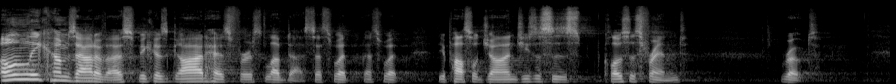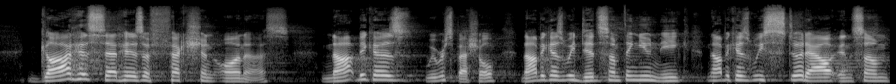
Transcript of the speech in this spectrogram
only comes out of us because God has first loved us. That's what, that's what the Apostle John, Jesus' closest friend, wrote. God has set his affection on us, not because we were special, not because we did something unique, not because we stood out in some,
